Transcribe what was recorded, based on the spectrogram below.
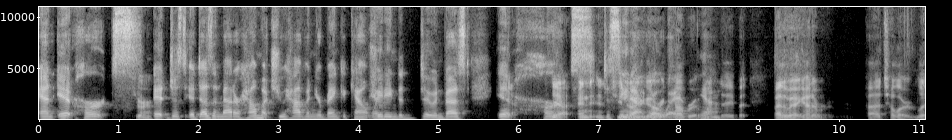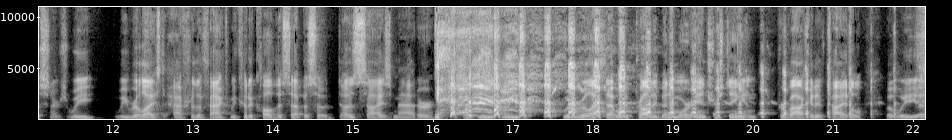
and it hurts. Sure. It just it doesn't matter how much you have in your bank account Sure. waiting to to invest. It hurts Yeah, and to see you know that you're going to away. recover it yeah. one day. But by the way, I got to uh, tell our listeners we we realized after the fact we could have called this episode "Does Size Matter?" like we, we we realized that would have probably been a more interesting and provocative title, but we uh,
